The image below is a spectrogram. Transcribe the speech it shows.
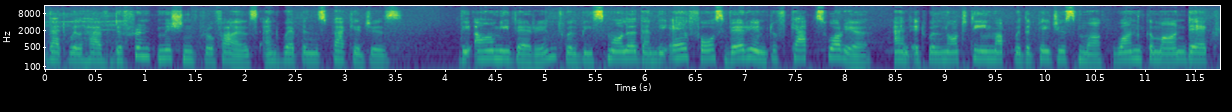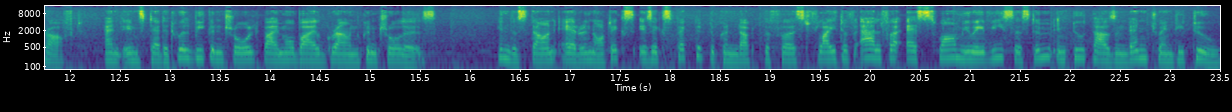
that will have different mission profiles and weapons packages. The Army variant will be smaller than the Air Force variant of CATS Warrior, and it will not team up with the Tejas Mark 1 command aircraft, and instead it will be controlled by mobile ground controllers. Hindustan Aeronautics is expected to conduct the first flight of ALFA-S Swarm UAV system in 2022,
